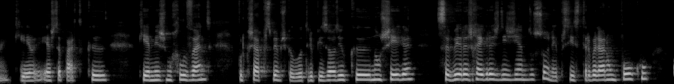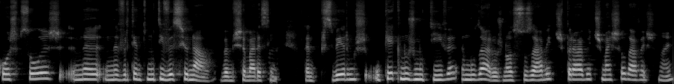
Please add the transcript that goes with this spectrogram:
é? que é esta parte que, que é mesmo relevante, porque já percebemos pelo outro episódio que não chega saber as regras de higiene do sono, é preciso trabalhar um pouco com as pessoas na, na vertente motivacional, vamos chamar assim. Portanto, percebermos o que é que nos motiva a mudar os nossos hábitos para hábitos mais saudáveis, não é?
